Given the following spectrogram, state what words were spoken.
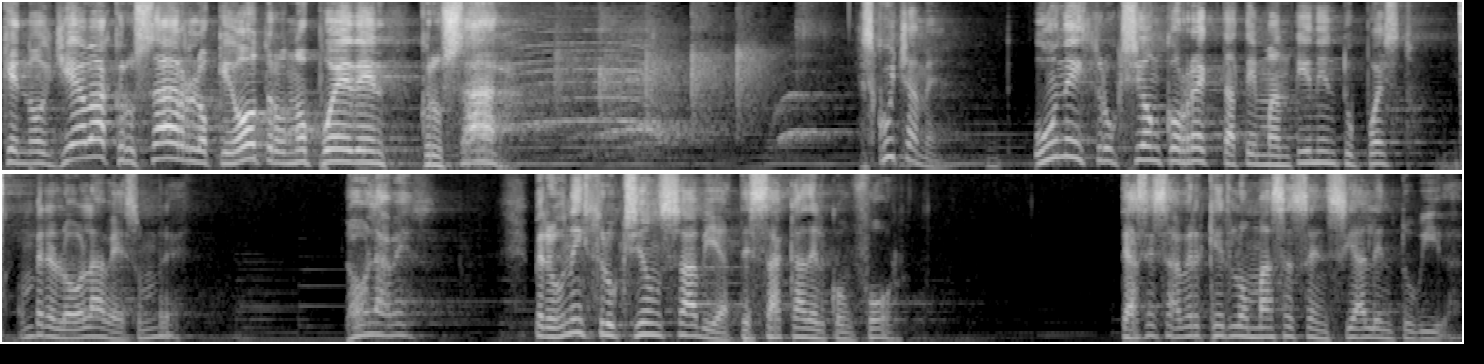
que nos lleva a cruzar lo que otros no pueden cruzar. Escúchame, una instrucción correcta te mantiene en tu puesto. Hombre, luego la ves, hombre. Luego la ves. Pero una instrucción sabia te saca del confort. Te hace saber qué es lo más esencial en tu vida.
